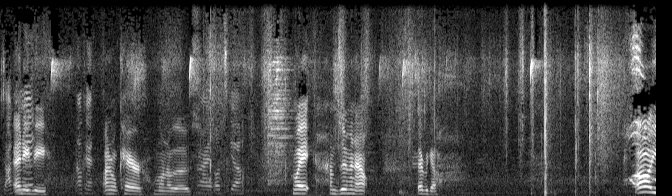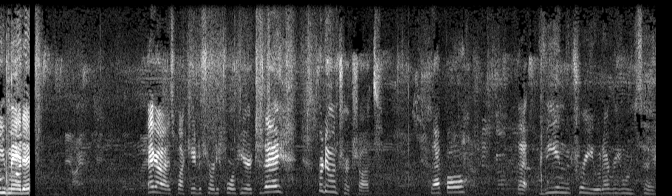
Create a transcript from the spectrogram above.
Soccer Any V? V. Okay. I don't care. One of those. All right, let's go. Wait, I'm zooming out. There we go. Oh, you made it. Hey guys, Black Gator 34 here. Today, we're doing trick shots. That ball, that be in the tree, whatever you want to say.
